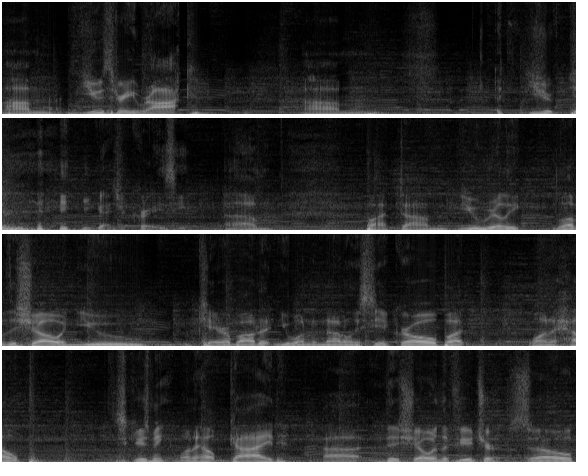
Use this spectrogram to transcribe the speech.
Um, you three rock. Um, you you guys are crazy. Um, but um, you really love the show and you care about it and you want to not only see it grow, but want to help. Excuse me, want to help guide uh, the show in the future. So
